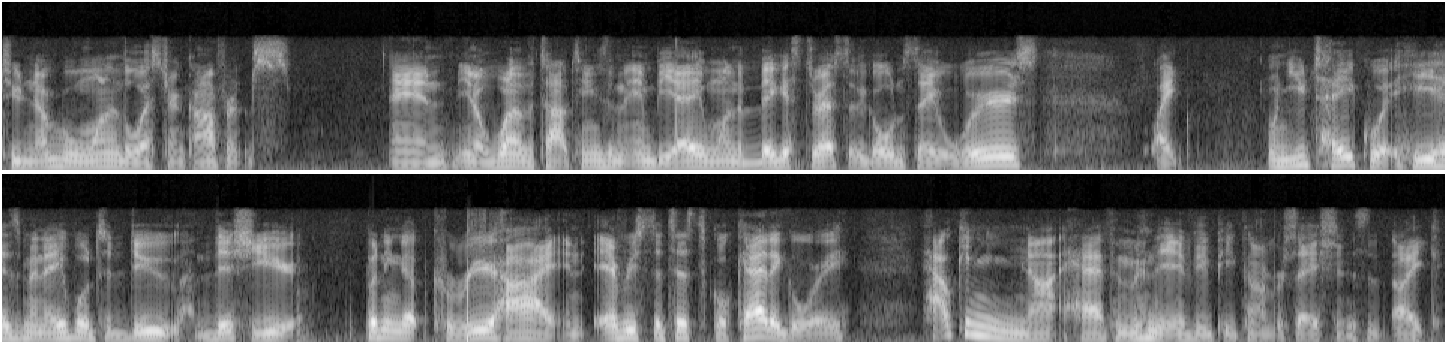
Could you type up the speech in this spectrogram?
to number one in the Western Conference, and you know one of the top teams in the NBA, one of the biggest threats to the Golden State Warriors. Like when you take what he has been able to do this year, putting up career high in every statistical category, how can you not have him in the MVP conversations? Like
